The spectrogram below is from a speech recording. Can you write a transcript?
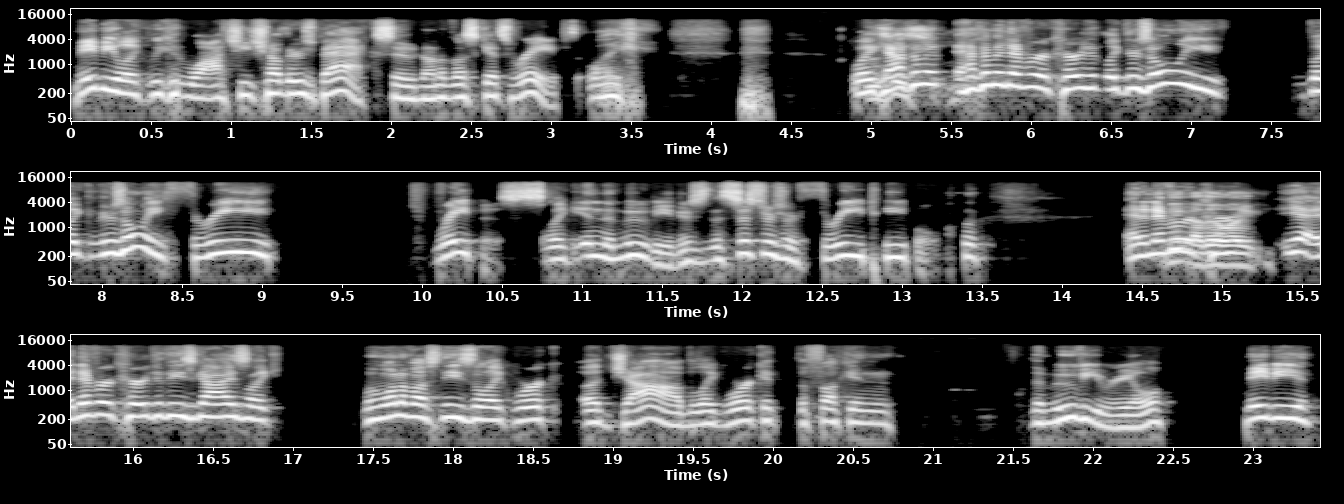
maybe like we could watch each other's back so none of us gets raped? Like like how come it how come it never occurred that like there's only like there's only three rapists like in the movie. There's the sisters are three people. and it never Yeah, occurred like- yeah, it never occurred to these guys like when one of us needs to like work a job, like work at the fucking the movie reel, maybe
